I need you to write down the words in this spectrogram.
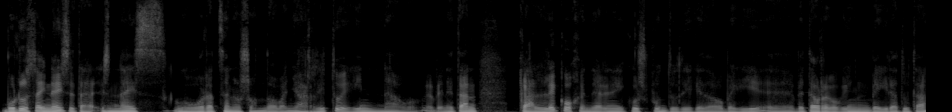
buru zain naiz eta ez naiz gogoratzen oso ondo, baina harritu egin nau. Benetan kaleko jendearen ikuspuntutik edo begi, e, betaurrekokin begiratuta,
